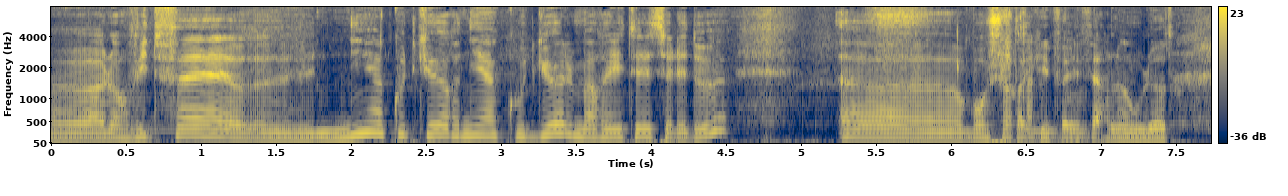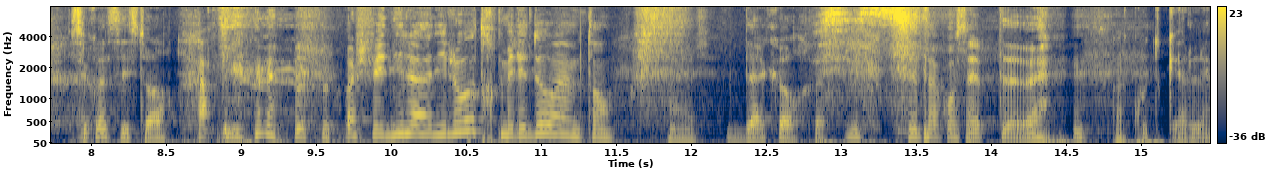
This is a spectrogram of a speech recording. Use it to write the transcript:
Euh, alors vite fait, euh, ni un coup de cœur ni un coup de gueule, mais en réalité c'est les deux. Euh, bon, je crois qu'il de... fallait faire l'un ou l'autre. C'est quoi cette histoire Moi, je fais ni l'un ni l'autre, mais les deux en même temps. D'accord. C'est un concept. Un coup de gueule.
